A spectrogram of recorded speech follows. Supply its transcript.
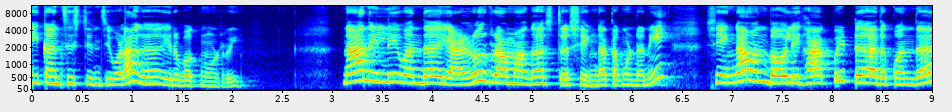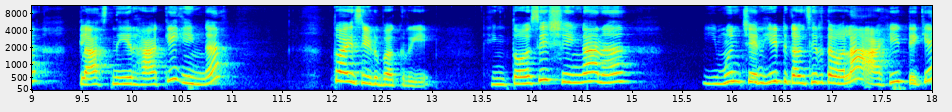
ಈ ಕನ್ಸಿಸ್ಟೆನ್ಸಿ ಒಳಗೆ ಇರ್ಬೇಕು ನೋಡ್ರಿ. ನಾನಿಲ್ಲಿ ಒಂದು ಏಳ್ನೂರು ಗ್ರಾಮ್ ಆಗಷ್ಟು ಶೇಂಗಾ ತಗೊಂಡನಿ. ಶೇಂಗಾ ಒಂದು ಬೌಲಿಗೆ ಹಾಕ್ಬಿಟ್ಟು ಅದಕ್ಕೊಂದು ಗ್ಲಾಸ್ ನೀರು ಹಾಕಿ ಹಿಂಗೆ ತೊಯ್ಸಿಡ್ಬೇಕ್ರಿ. ಹಿಂಗೆ ತೋಯಿಸಿ ಶೇಂಗಾನ ಈ ಮುಂಚೆನ ಹಿಟ್ಟು ಕಲಸಿರ್ತಾವಲ್ಲ, ಆ ಹಿಟ್ಟಿಗೆ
